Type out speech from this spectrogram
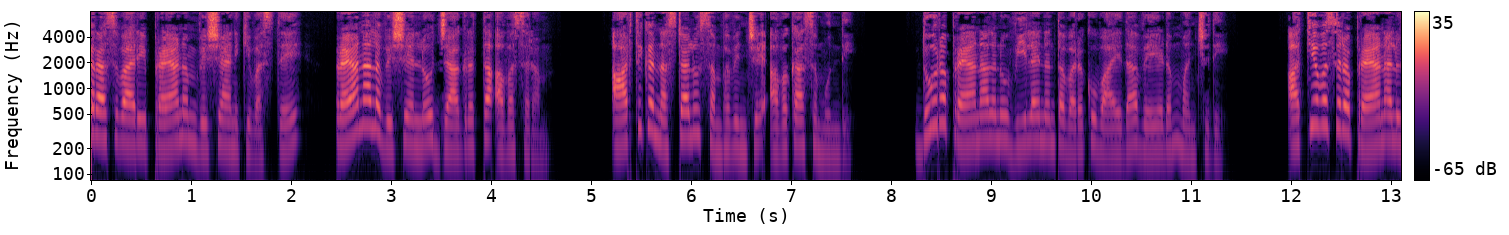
రాశివారి ప్రయాణం విషయానికి వస్తే ప్రయాణాల విషయంలో జాగ్రత్త అవసరం. ఆర్థిక నష్టాలు సంభవించే అవకాశముంది దూర ప్రయాణాలను వీలైనంత వరకు వాయిదా వేయడం మంచిది. అత్యవసర ప్రయాణాలు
